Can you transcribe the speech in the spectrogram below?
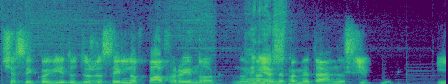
часи ковіду дуже сильно впав ринок. Ну там я не пам'ятаю наскільки. І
